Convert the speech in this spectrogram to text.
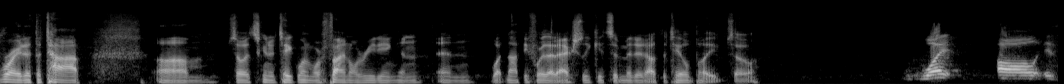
right at the top. Um, so it's going to take one more final reading and and whatnot before that actually gets emitted out the tailpipe. So What all is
